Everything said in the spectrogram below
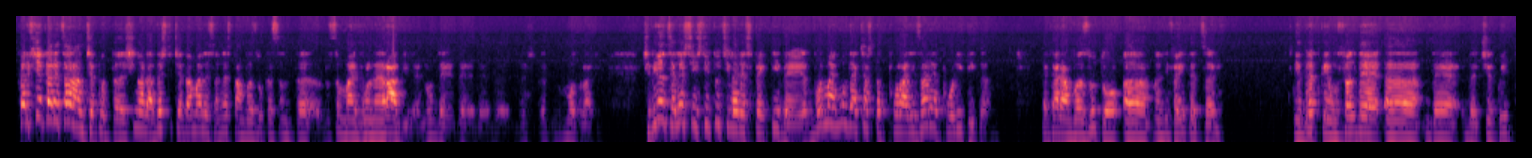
care fiecare țară a început uh, și în alea veștice, dar mai ales în Est am văzut că sunt, uh, sunt mai vulnerabile nu? De, de, de, de, de modul acesta. Și bineînțeles, instituțiile respective vor mai mult de această polarizare politică pe care am văzut-o uh, în diferite țări. E drept că e un fel de, de, de circuit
